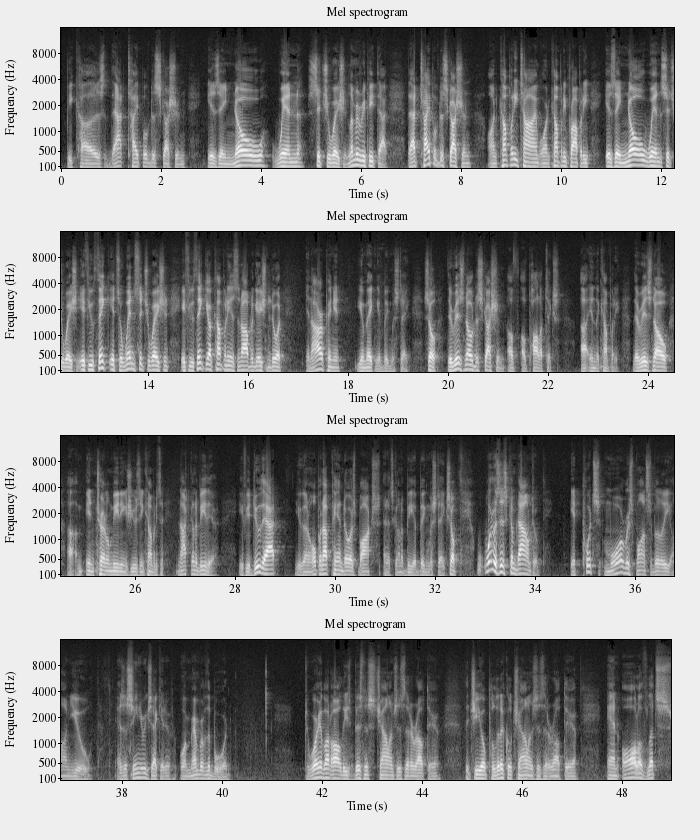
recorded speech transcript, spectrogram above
Because that type of discussion is a no win situation. Let me repeat that. That type of discussion on company time or on company property is a no win situation. If you think it's a win situation, if you think your company has an obligation to do it, in our opinion, you're making a big mistake. So there is no discussion of, of politics uh, in the company. There is no um, internal meetings using companies. Not going to be there. If you do that, you're going to open up Pandora's box and it's going to be a big mistake. So, what does this come down to? It puts more responsibility on you as a senior executive or member of the board to worry about all these business challenges that are out there, the geopolitical challenges that are out there, and all of, let's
